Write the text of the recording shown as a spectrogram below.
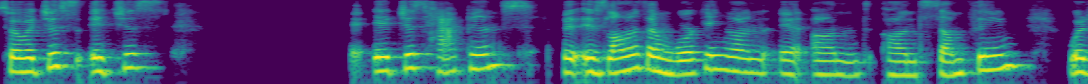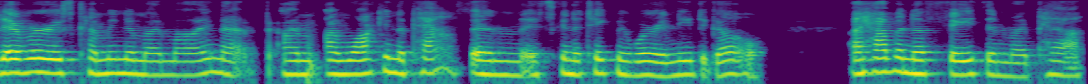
so it just it just it just happens. As long as i'm working on it on on something whatever is coming to my mind that i'm i'm walking the path and it's going to take me where i need to go. I have enough faith in my path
